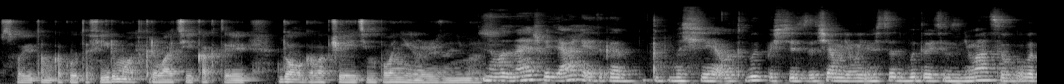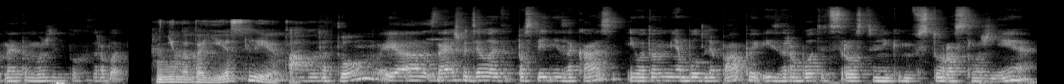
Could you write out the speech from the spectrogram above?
свою там какую-то фирму открывать, и как ты долго вообще этим планируешь заниматься? Ну вот знаешь, в идеале я такая, вообще, вот выпустить, зачем мне в университет буду этим заниматься, вот на этом можно неплохо заработать. Не надоест ли это? А вот потом я, знаешь, вот делала этот последний заказ, и вот он у меня был для папы, и заработать с родственниками в сто раз сложнее,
